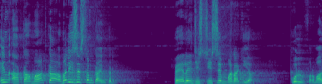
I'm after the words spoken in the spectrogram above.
ان احکامات کا عملی سسٹم قائم کرے۔ پہلے جس چیز سے منع کیا کل فرما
